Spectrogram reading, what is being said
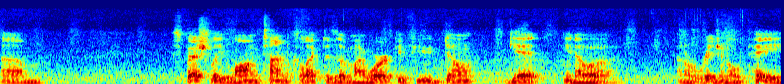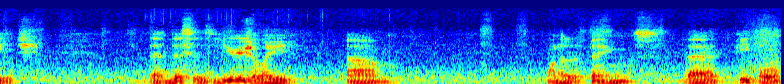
um, especially longtime collectors of my work. If you don't get, you know, a, an original page, then this is usually um, one of the things that people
